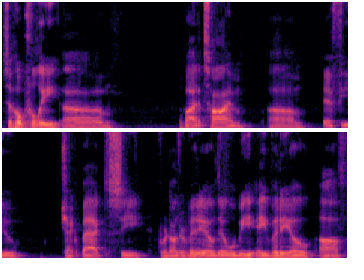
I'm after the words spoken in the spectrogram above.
So hopefully, um, by the time um, if you check back to see for another video, there will be a video of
